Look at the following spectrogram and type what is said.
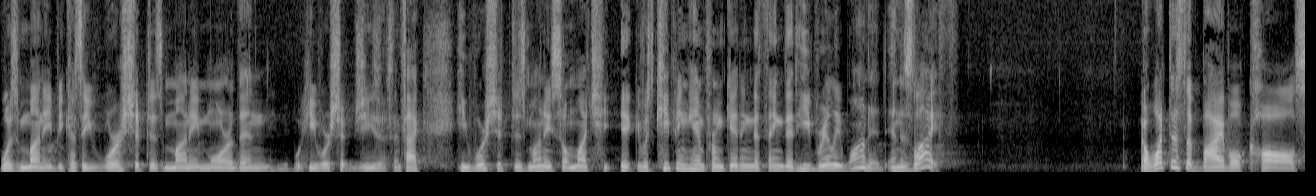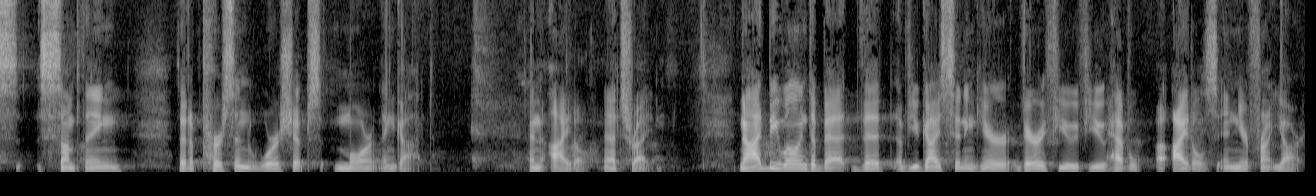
was money because he worshiped his money more than he worshiped Jesus. In fact, he worshiped his money so much, he, it was keeping him from getting the thing that he really wanted in his life. Now, what does the Bible call something that a person worships more than God. An idol, that's right. Now, I'd be willing to bet that of you guys sitting here, very few of you have uh, idols in your front yard.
